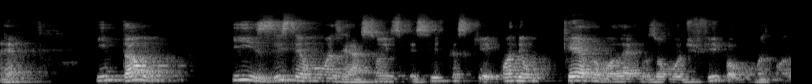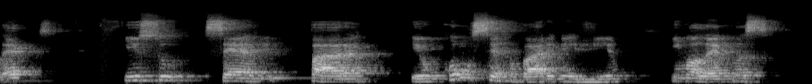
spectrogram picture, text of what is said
Né? Então, existem algumas reações específicas que, quando eu quebro moléculas ou modifico algumas moléculas, isso serve para eu conservar energia em moléculas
